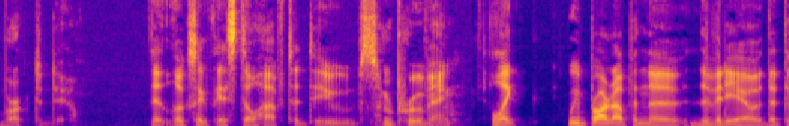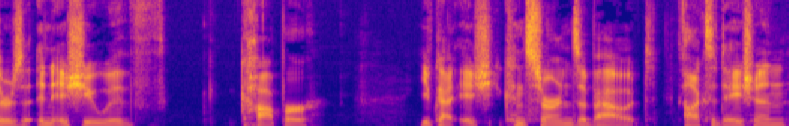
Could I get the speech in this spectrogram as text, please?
work to do. It looks like they still have to do some proving. Like we brought up in the the video that there's an issue with copper. You've got issue, concerns about oxidation.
